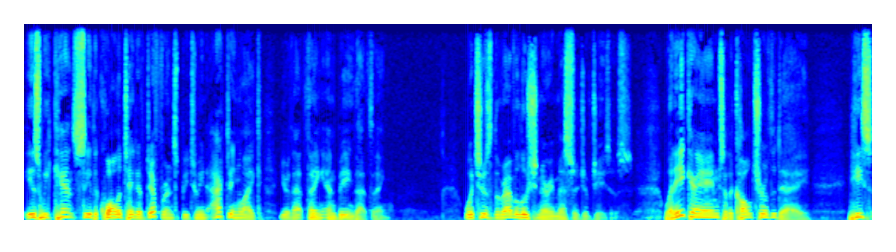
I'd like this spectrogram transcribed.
is we can't see the qualitative difference between acting like you're that thing and being that thing which is the revolutionary message of Jesus. When he came to the culture of the day, he's,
